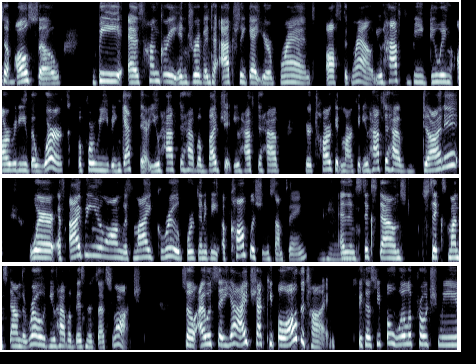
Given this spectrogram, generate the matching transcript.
to also be as hungry and driven to actually get your brand off the ground. You have to be doing already the work before we even get there. You have to have a budget. You have to have your target market. You have to have done it where if I bring you along with my group, we're going to be accomplishing something. Mm-hmm. And then six down, six months down the road, you have a business that's launched. So I would say, yeah, I check people all the time because people will approach me.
